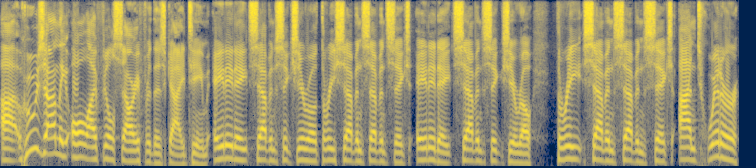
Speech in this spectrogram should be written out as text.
Uh, who's on the all I feel sorry for this guy team? 888 760 3776. 888 760 3776. On Twitter,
